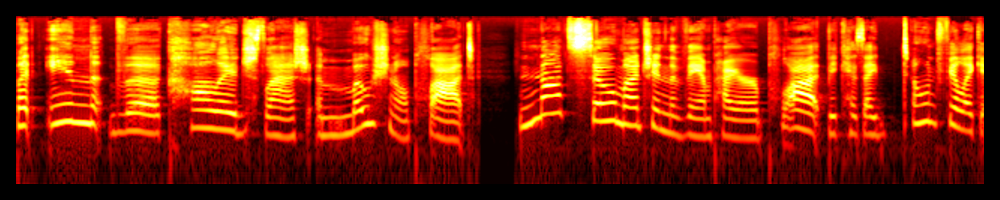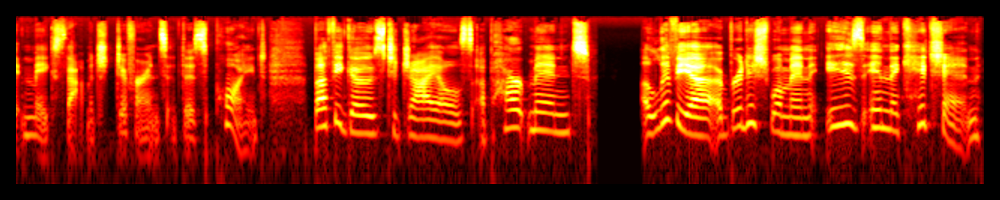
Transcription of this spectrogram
but in the college slash emotional plot, not so much in the vampire plot because I don't feel like it makes that much difference at this point. Buffy goes to Giles' apartment. Olivia, a British woman, is in the kitchen.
